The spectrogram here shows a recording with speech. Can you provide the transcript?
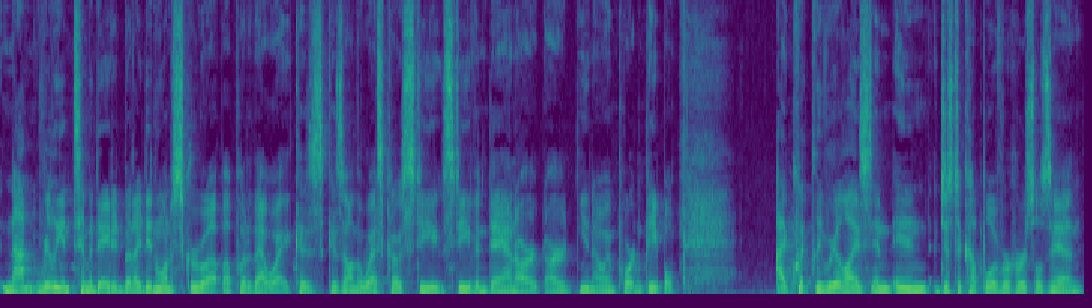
not really intimidated, but I didn't want to screw up. I'll put it that way, because because on the West Coast, Steve Steve and Dan are are you know important people. I quickly realized in, in just a couple of rehearsals in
